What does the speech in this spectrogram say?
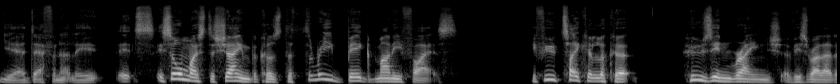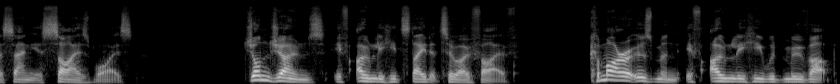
Yeah, definitely. It's it's almost a shame because the three big money fights, if you take a look at who's in range of Israel Adesanya size wise, Jon Jones, if only he'd stayed at 205. Kamaru Usman, if only he would move up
